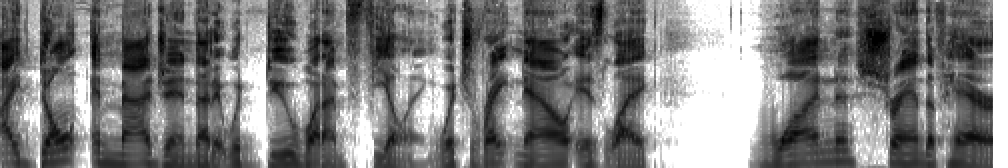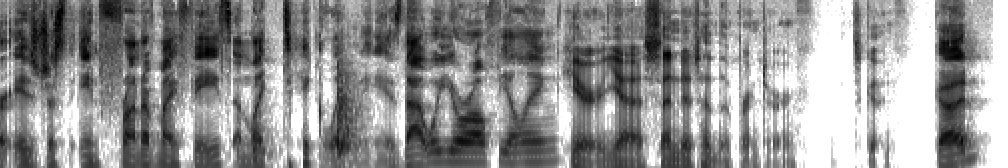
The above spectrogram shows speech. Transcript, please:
I don't imagine that it would do what I'm feeling, which right now is like one strand of hair is just in front of my face and like tickling me. Is that what you're all feeling? Here, yeah, send it to the printer. It's good. Good.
